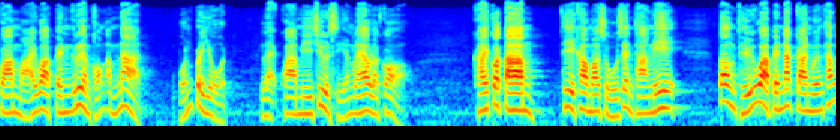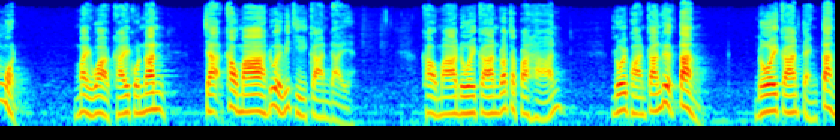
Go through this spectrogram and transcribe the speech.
ความหมายว่าเป็นเรื่องของอำนาจ ผลประโยชน์ และความมีชื่อเสียงแล้วแล้วก็ ใครก็ตามที่เข้ามาสู่เส้นทางนี้ ต้องถือว่าเป็นนักการเมืองทั้งหมด ไม่ว่าใครคนนั้น จะเข้ามาด้วยวิธีการใด เข้ามาโดยการรัฐประหาร โดยผ่านการเลือกตั้ง โดยการแต่งตั้ง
